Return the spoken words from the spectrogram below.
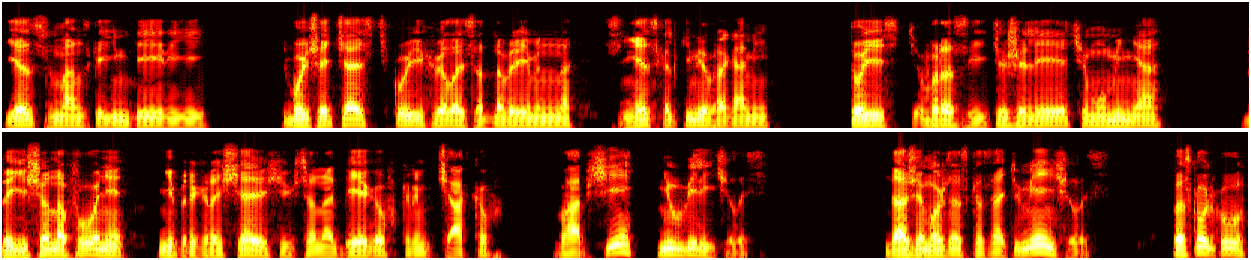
и Османской империей, большая часть коих велась одновременно с несколькими врагами, то есть в разы тяжелее, чем у меня, да еще на фоне непрекращающихся набегов крымчаков вообще не увеличилась. Даже, можно сказать, уменьшилась, поскольку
